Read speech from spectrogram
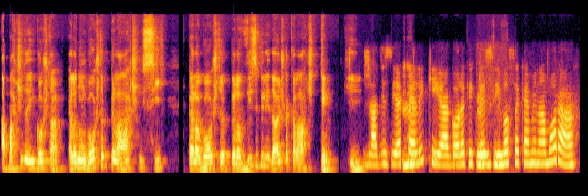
a partir daí, gostar. Ela não gosta pela arte em si, ela gosta pela visibilidade que aquela arte tem. Que... Já dizia hum. Kelly que agora que cresci, você quer me namorar.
